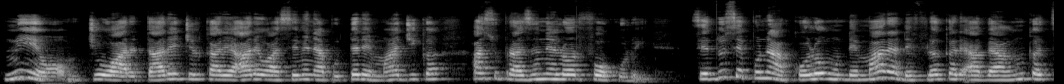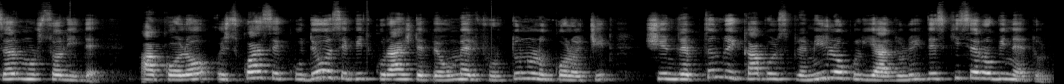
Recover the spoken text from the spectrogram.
Nu e om, ci o arătare cel care are o asemenea putere magică, asupra zânelor focului. Se duse până acolo unde marea de flăcări avea încă țărmuri solide. Acolo își scoase cu deosebit curaj de pe umeri furtunul încolocit și îndreptându-i capul spre mijlocul iadului, deschise robinetul.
